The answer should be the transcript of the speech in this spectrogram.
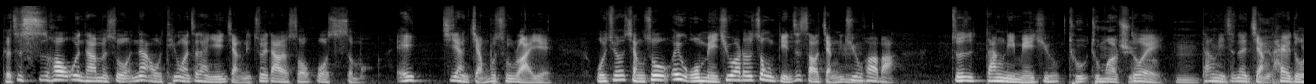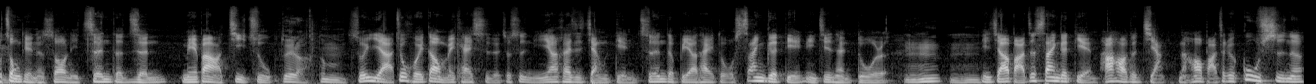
可是事后问他们说：“那我听完这场演讲，你最大的收获是什么？”哎，既然讲不出来耶，我就想说：“哎，我每句话都重点，至少讲一句话吧。”就是当你每句 too too much 对，嗯，当你真的讲太多重点的时候，你真的人没办法记住。对了，嗯，所以啊，就回到我们一开始的，就是你要开始讲点，真的不要太多，三个点已经很多了。嗯哼，嗯哼，你只要把这三个点好好的讲，然后把这个故事呢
